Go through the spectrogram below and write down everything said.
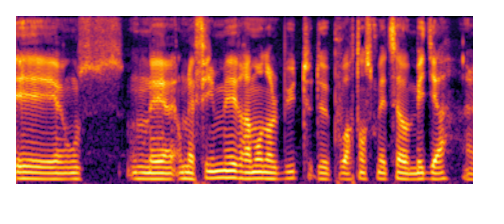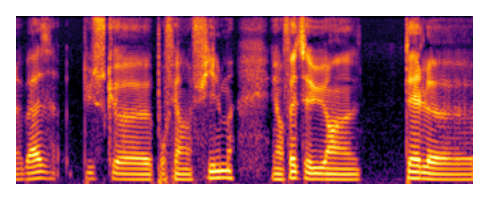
Et on, on, est, on a filmé vraiment dans le but de pouvoir transmettre ça aux médias à la base, puisque pour faire un film. Et en fait, ça a eu un tel. euh,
